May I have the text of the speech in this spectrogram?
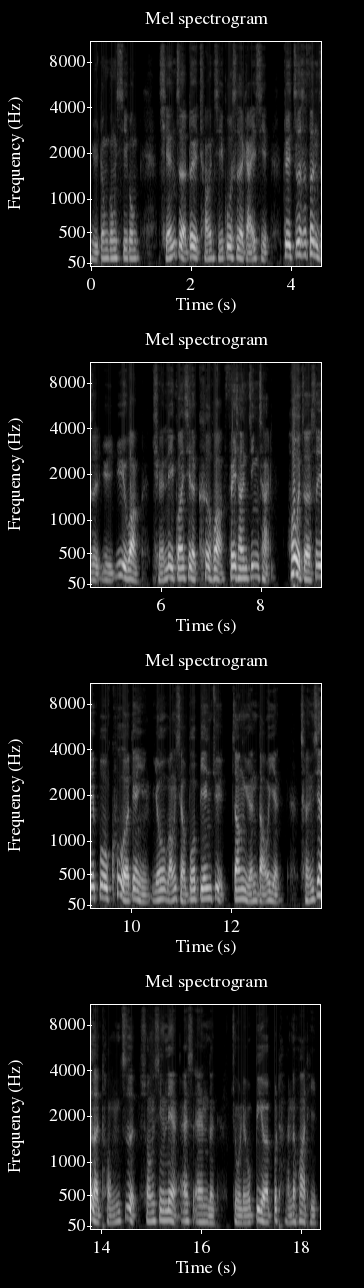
与《东宫西宫》，前者对传奇故事的改写，对知识分子与欲望、权力关系的刻画非常精彩。后者是一部酷儿电影，由王小波编剧，张元导演，呈现了同志、双性恋、S.N 等主流避而不谈的话题，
